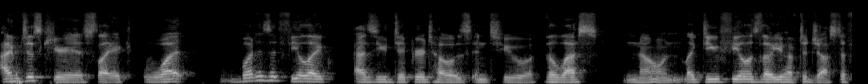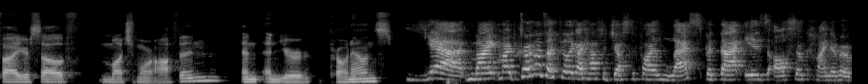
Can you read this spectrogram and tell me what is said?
I'm just curious like what what does it feel like as you dip your toes into the less known? Like do you feel as though you have to justify yourself much more often and and your pronouns? Yeah my my pronouns i feel like i have to justify less but that is also kind of a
